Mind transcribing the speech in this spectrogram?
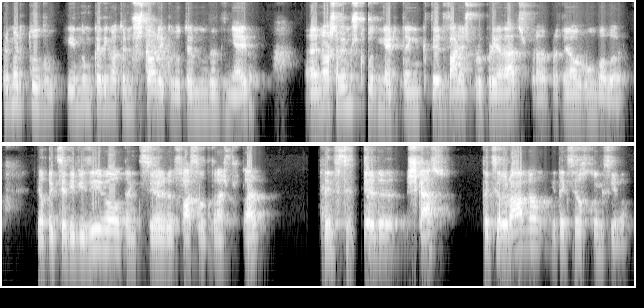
primeiro de tudo, e num bocadinho ao termo histórico do termo de dinheiro, uh, nós sabemos que o dinheiro tem que ter várias propriedades para, para ter algum valor. Ele tem que ser divisível, tem que ser fácil de transportar, tem que ser escasso, tem que ser durável e tem que ser reconhecível.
